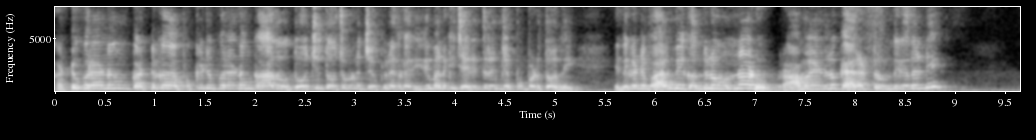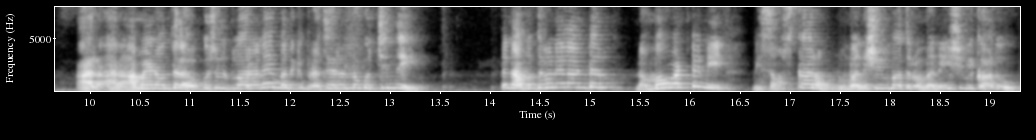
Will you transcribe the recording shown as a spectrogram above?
కట్టు పురాణం కట్టుగా పుక్కిటి పురాణం కాదు. తోచి తోచకుండా చెప్పినది కదా. ఇది మనకి చరిత్ర అని చెప్పబడుతోంది. ఎందుకంటే వాల్మీకి అందులో ఉన్నాడు. రామాయణంలో క్యారెక్టర్ ఉంది కదండి. ఆ ఆ రామాయణం అంతా లవకుశుల ద్వారానే మనకి ప్రచారంలోకి వచ్చింది. దాన్ని అబద్ధం ఎలా అంటారు? నమ్మవు అంటే నీ నీ సంస్కారం. నువ్వు మనిషివి మాత్రం మనిషివి కాదు.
